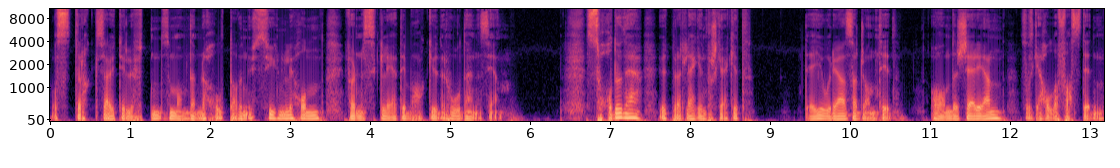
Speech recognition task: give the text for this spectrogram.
og strakk seg ut i luften som om den ble holdt av en usynlig hånd før den skled tilbake under hodet hennes igjen. Så du det? utbrøt legen forskrekket. Det gjorde jeg, sa John Tid, og om det skjer igjen, så skal jeg holde fast i den.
